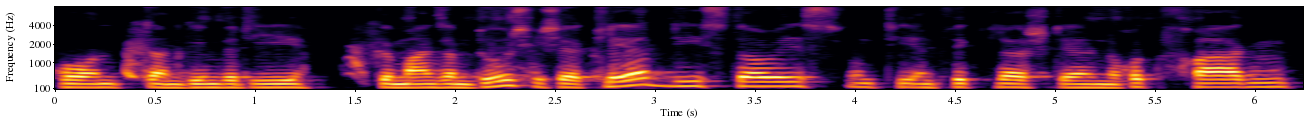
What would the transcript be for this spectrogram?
Und dann gehen wir die gemeinsam durch. Ich erkläre die Stories und die Entwickler stellen Rückfragen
